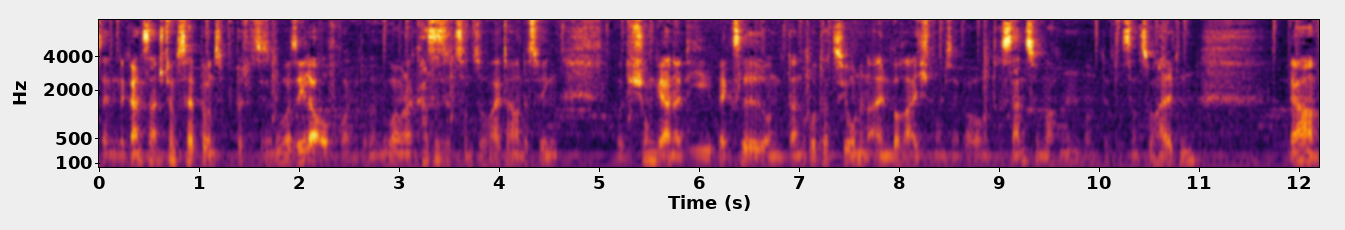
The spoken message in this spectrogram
seine ganze Anstellungszeit bei uns beispielsweise nur Seele aufräumt oder nur an der Kasse sitzt und so weiter. Und deswegen wollte ich schon gerne die Wechsel und dann Rotation in allen Bereichen, um es einfach auch interessant zu machen und interessant zu halten. Ja,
